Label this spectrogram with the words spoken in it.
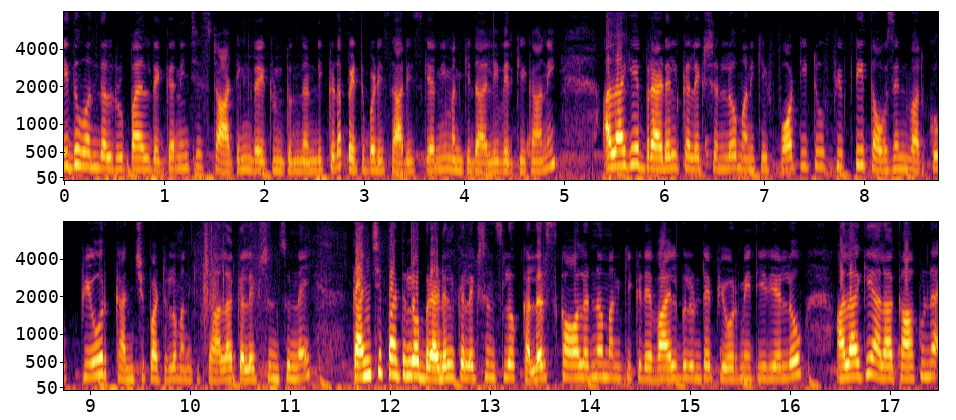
ఐదు వందల రూపాయల దగ్గర నుంచి స్టార్టింగ్ రేట్ ఉంటుందండి. ఇక్కడ పెట్టుబడి శారీస్ కానీ మనకి డైలీ వేర్కి కానీ. అలాగే బ్రైడల్ కలెక్షన్లో మనకి ఫార్టీ టు ఫిఫ్టీ థౌజండ్ వరకు ప్యూర్ కంచి పట్టులో మనకి చాలా కలెక్షన్స్ ఉన్నాయి. కంచి పట్టులో బ్రైడల్ కలెక్షన్స్లో కలర్స్ కావాలన్నా మనకి ఇక్కడ అవైలబుల్ ఉంటాయి ప్యూర్ మెటీరియల్లో అలాగే అలా కాకుండా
